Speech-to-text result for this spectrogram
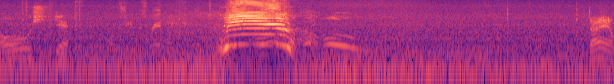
Oh shit. Oh shit, this red one came Woo! Oh. Damn.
